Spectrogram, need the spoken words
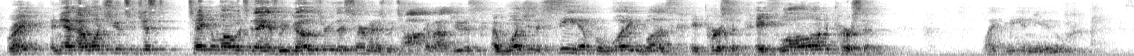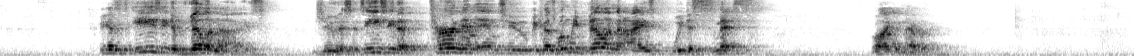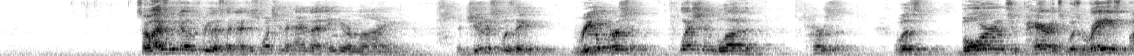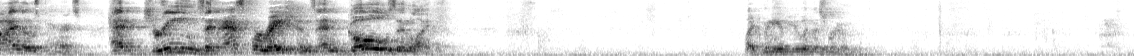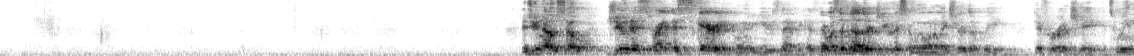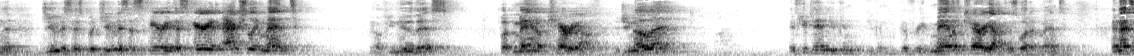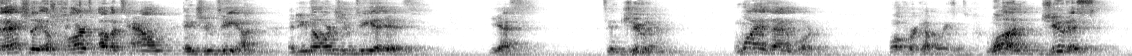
Right? And yet I want you to just take a moment today as we go through this sermon, as we talk about Judas, I want you to see him for what he was, a person, a flawed person, like me and you. Because it's easy to villainize Judas. It's easy to turn him into, because when we villainize, we dismiss. Well, I could never. So as we go through this, I just want you to have that in your mind. That Judas was a real person, flesh and blood person, was born to parents, was raised by those parents, had dreams and aspirations and goals in life. Like many of you in this room. Did you know? So Judas, right, is Iscariot, when we use that, because there was another Judas, and we want to make sure that we differentiate between the Judases. But Judas is Iscariot, Iscariot actually meant, don't know if you knew this, but man of Kerioth. Did you know that? If you did, you can you can go free. Man of Kerioth is what it meant. And that's actually a part of a town in Judea. And do you know where Judea is? Yes. It's in Judah. And why is that important? Well, for a couple reasons. One, Judas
